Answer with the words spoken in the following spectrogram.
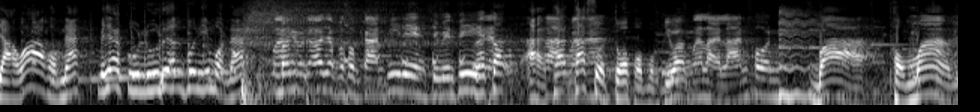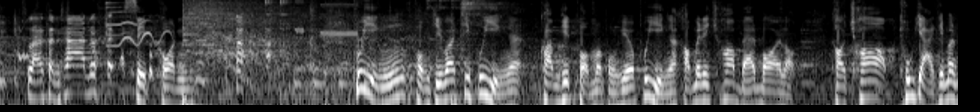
อย่าว่าผมนะ ไม่ใช่ว่ากูรู้เรื่องพวกนี้หมดนะ ไม่มันก็เอาจากประสบการณ์พี่ดิชีวิตพี่แล้วก็อะถ้าผ่นมถ้าส่วนตัวผมผมคิดว่าผู้หญิงมาหลายล้านคนว่าผมว่า หลายสัญชาติด้วย 10 คน ผู้หญิงผมคิดว่าที่ผู้หญิงอะความคิดผมอะผมคิดว่าผู้หญิงอะเขาไม่ได้ชอบแบดบอยหรอก เขาชอบทุกอย่างที่มัน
